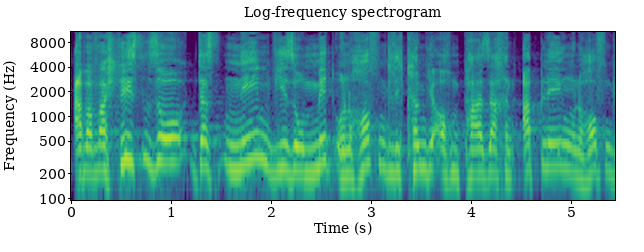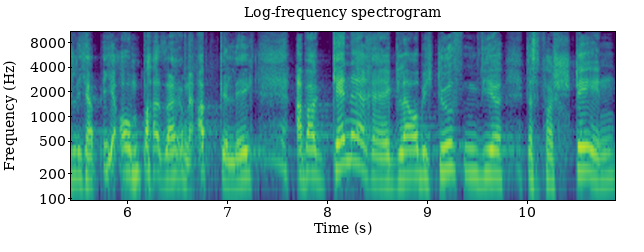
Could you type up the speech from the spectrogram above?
Aber verstehst du so, das nehmen wir so mit und hoffentlich können wir auch ein paar Sachen ablegen und hoffentlich habe ich auch ein paar Sachen abgelegt. Aber generell, glaube ich, dürfen wir das verstehen,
